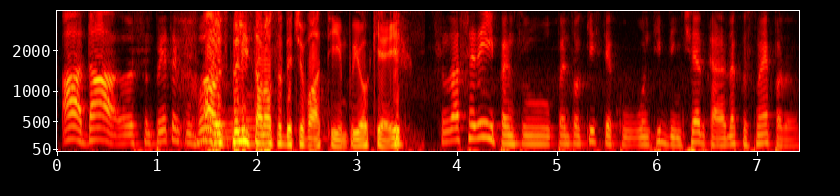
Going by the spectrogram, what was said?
Ah, da, uh, sunt prieten cu voi. A, sunt pe lista noastră de ceva timp, e ok. Sunt la SRI pentru, pentru o chestie cu un tip din cer care dă cu sniperul.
